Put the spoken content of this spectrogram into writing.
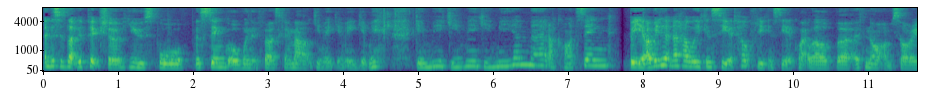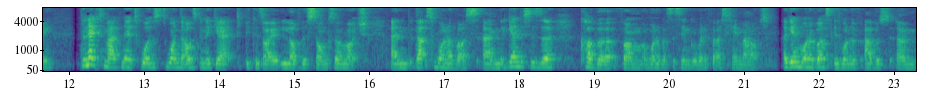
And this is like the picture used for the single when it first came out. Gimme, gimme, gimme, gimme, gimme, gimme a man. I can't sing. But yeah, I really don't know how well you can see it. Hopefully you can see it quite well, but if not, I'm sorry. The next magnet was the one that I was going to get because I love this song so much and that's One of Us and again this is a cover from One of Us, the single when it first came out. Again One of Us is one of ABBA's um,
